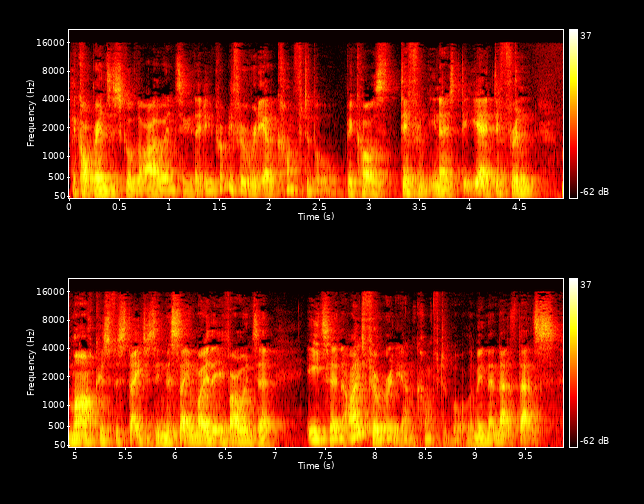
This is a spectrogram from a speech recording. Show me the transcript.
the comprehensive school that I went to, they'd probably feel really uncomfortable because different you know yeah different markers for status. In the same way that if I went to Eton, I'd feel really uncomfortable. I mean, then that's that's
